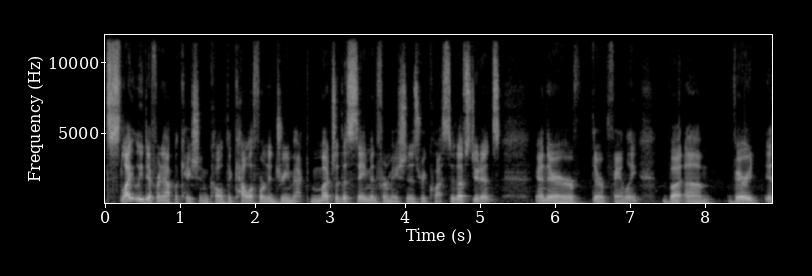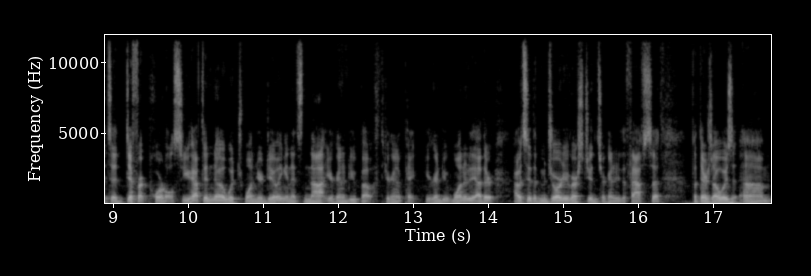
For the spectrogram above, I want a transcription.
slightly different application called the California Dream Act. Much of the same information is requested of students and their their family, but um, very it's a different portal. So you have to know which one you're doing and it's not you're going to do both. You're going to pick you're going to do one or the other. I would say the majority of our students are going to do the fafsa but there's always um,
